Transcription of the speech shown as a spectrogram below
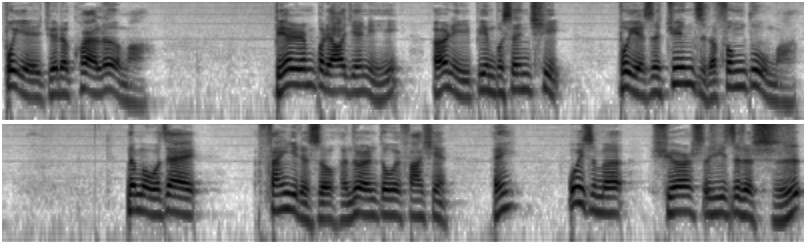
不也觉得快乐吗？别人不了解你，而你并不生气，不也是君子的风度吗？那么我在翻译的时候，很多人都会发现，哎，为什么“学而时习之”的“时”，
